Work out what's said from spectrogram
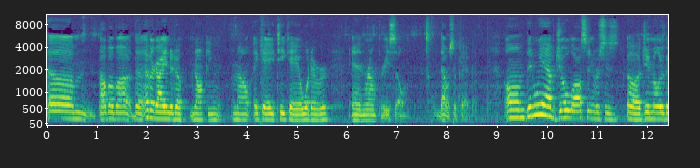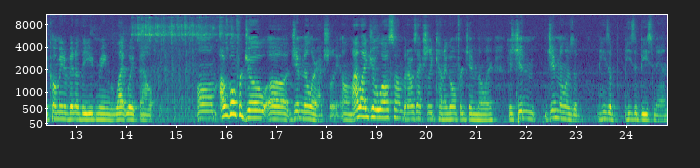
um blah blah blah the other guy ended up knocking him out, aka TK or whatever, in round three, so that was okay. Um, then we have Joe Lauzon versus uh, Jim Miller, the co-main event of the evening, lightweight bout. Um, I was going for Joe, uh, Jim Miller actually. Um, I like Joe Lauzon, but I was actually kind of going for Jim Miller because Jim Jim Miller's a he's a he's a beast man.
